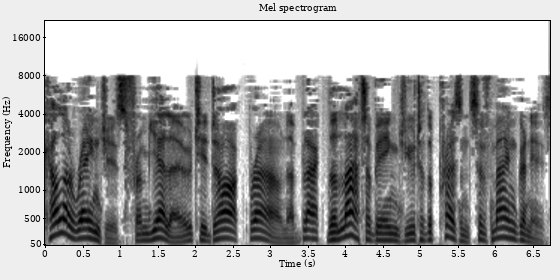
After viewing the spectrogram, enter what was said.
Color ranges from yellow to dark brown or black, the latter being due to the presence of manganese.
